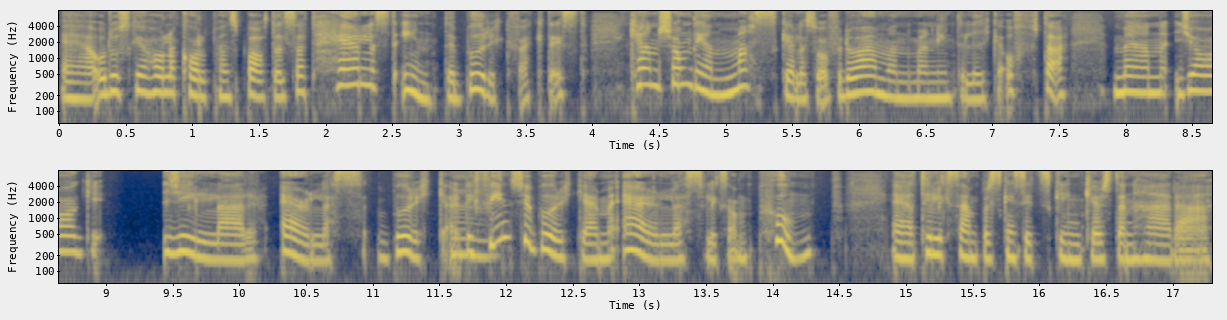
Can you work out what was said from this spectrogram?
eh, och då ska jag hålla koll på en spatel. Så att helst inte burk faktiskt. Kanske om det är en mask eller så, för då använder man den inte lika ofta. Men jag gillar airless-burkar. Mm. Det finns ju burkar med airless liksom, pump. Eh, till exempel Skin City Skincare, den här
